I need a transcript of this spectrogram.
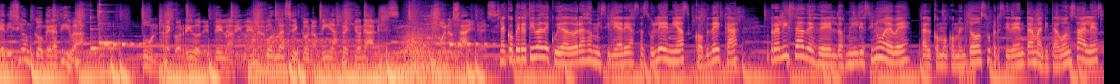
Edición cooperativa. Un recorrido de tela por las economías regionales. Buenos Aires. La Cooperativa de Cuidadoras Domiciliarias Azuleñas, COPDECA, realiza desde el 2019, tal como comentó su presidenta Marita González,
